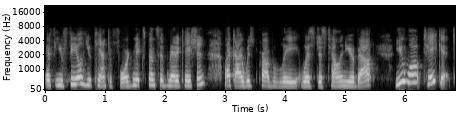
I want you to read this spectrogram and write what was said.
If you feel you can't afford an expensive medication, like I was probably was just telling you about, you won't take it.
